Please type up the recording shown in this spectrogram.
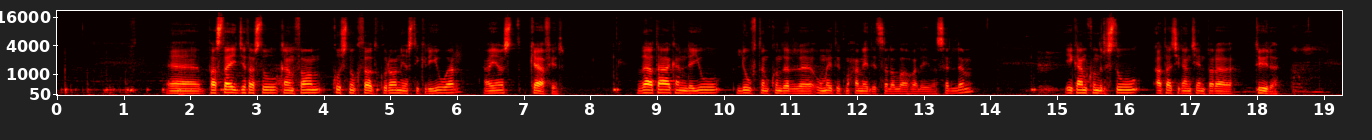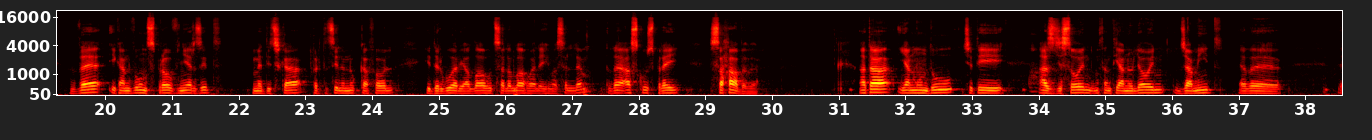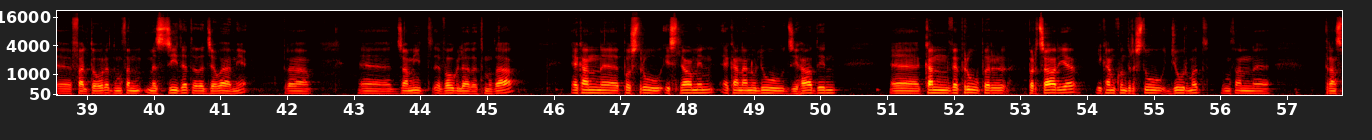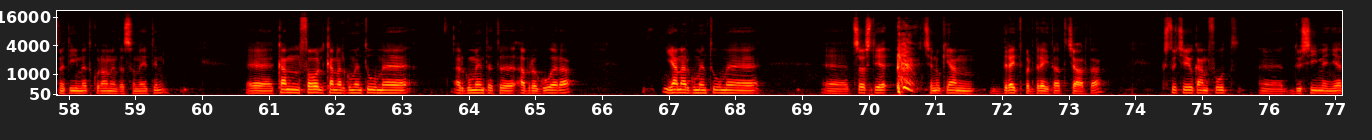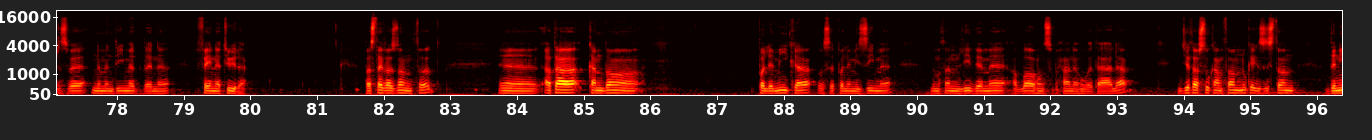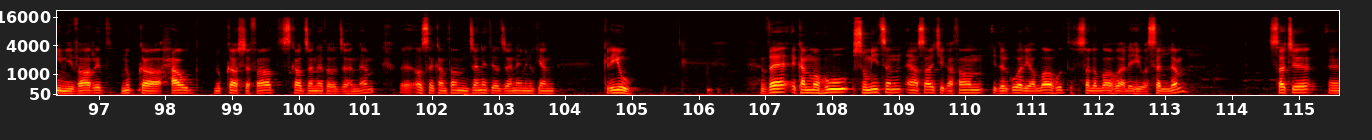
Pastaj gjithashtu kanë thanë, kush nuk thot, kurani është i krijuar, ai është kafir. Dhe ata kanë leju luftën kundër umetit Muhamedit sallallahu aleyhi wa sallam, i kanë kundërshtu ata që kanë qenë para tyre dhe i kanë vu në sprovë njerëzit me diçka për të cilën nuk ka fol i dërguari i Allahut sallallahu alaihi wasallam dhe askush prej sahabeve. Ata janë mundu që t'i asgjësojnë, domethënë t'i anulojnë xhamitë edhe faltoret, domethënë mesxhidet edhe xhevami, pra e, xhamitë e vogla dhe të mëdha, e kanë poshtru islamin, e kanë anulu xhihadin, e, kanë vepru për përçarje, i kanë kundërshtu gjurmët, domethanë transmitimet, kuranin dhe sunetin, e, kanë folë, kanë argumentu me argumente të abroguara, janë argumentu me çështje që nuk janë drejtpërdrejta të qarta, kështu që ju kanë fut dyshime njerëzve në mendimet dhe në fenë e tyre. Pastaj vazhdon thotë, ata kanë ba polemika ose polemizime, domethanë në lidhje me Allahun subhanahu wa taala. Gjithashtu kanë thanë nuk ekziston dënimi i varrit, nuk ka haud, nuk ka shefat, s'ka xhenet dhe xhehenem, ose kanë thanë xheneti dhe xhehenemi nuk janë kriju. Dhe e kanë mohu shumicën e asaj që ka thanë i dërguari i Allahut sallallahu alaihi wasallam. Saqë e,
